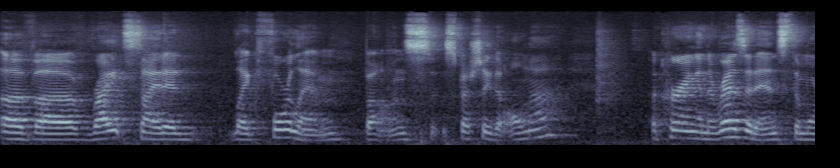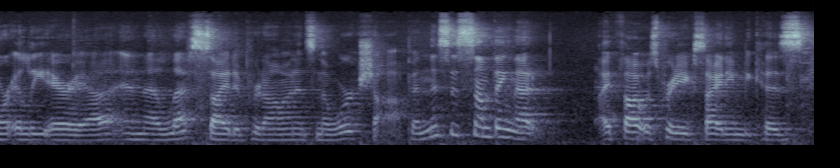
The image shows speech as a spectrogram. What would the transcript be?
of uh, right-sided like forelimb bones, especially the ulna, occurring in the residence, the more elite area, and the left-sided predominance in the workshop. And this is something that I thought was pretty exciting because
